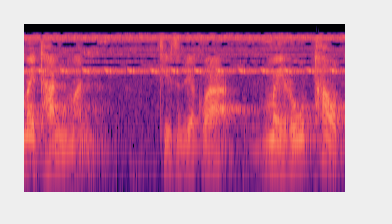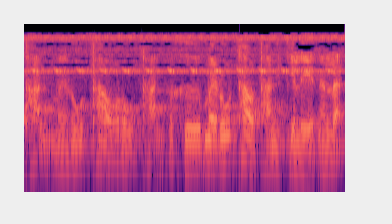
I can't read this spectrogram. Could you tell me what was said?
ไม่ทันมัน ที่เรียกว่า ไม่รู้เท่าทัน ไม่รู้เท่ารู้ทันก็คือ ไม่รู้เท่าทันกิเลสนั่นแหละ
